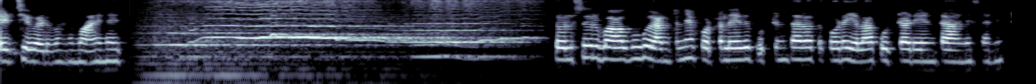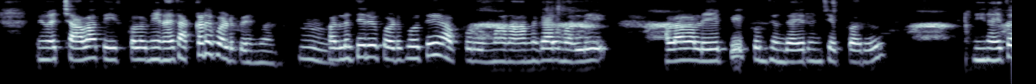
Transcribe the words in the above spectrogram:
ఏడ్చేవాడు మేడం మా ఆయన అయితే. తులసూరు బాబు వెంటనే పుట్టలేదు. పుట్టిన తర్వాత కూడా ఎలా పుట్టాడు ఏంటా అనేసి అని మేమైతే చాలా తీసుకోలేదు నేనైతే అక్కడే పడిపోయాను మేడం. కళ్ళు తిరిగి పడిపోతే అప్పుడు మా నాన్నగారు మళ్ళీ అలా లేపి కొంచెం ధైర్యం చెప్పారు. నేనైతే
